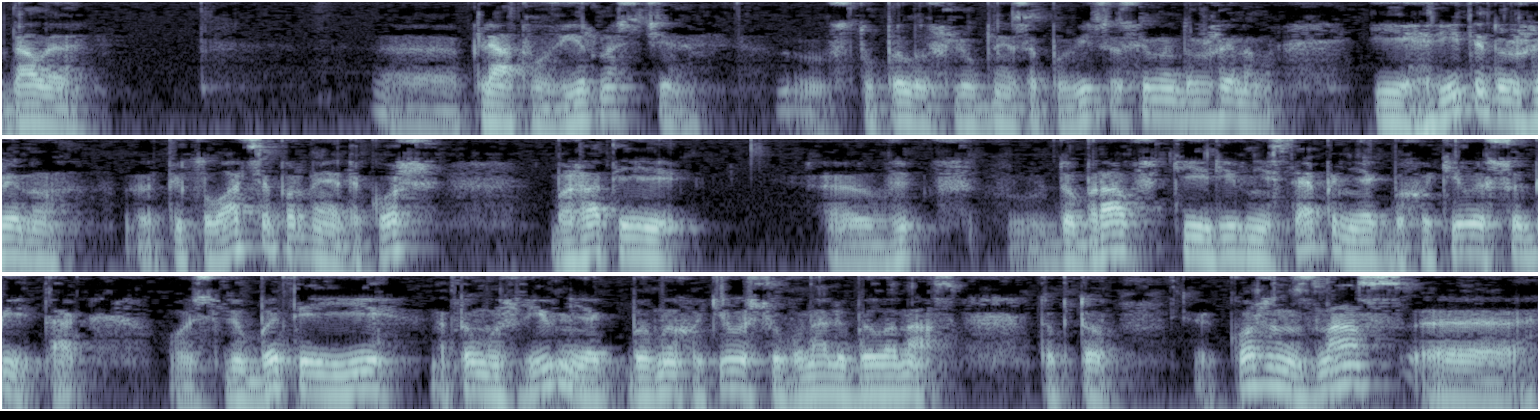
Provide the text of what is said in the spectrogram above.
дали клятву вірності, вступили в шлюбний заповіт зі своїми дружинами, і гріти дружину, е, піклуватися про неї, також бажати їй е, добра в тій рівній степені, як би хотіли собі. Так? Ось любити її на тому ж рівні, якби ми хотіли, щоб вона любила нас. Тобто е, кожен з нас е,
